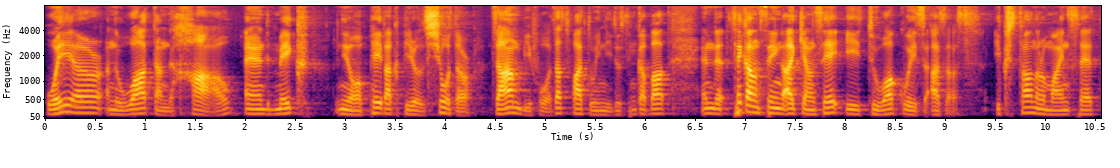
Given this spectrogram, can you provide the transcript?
where and what and how, and make you know, payback periods shorter than before. That's what we need to think about. And the second thing I can say is to work with others, external mindset,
